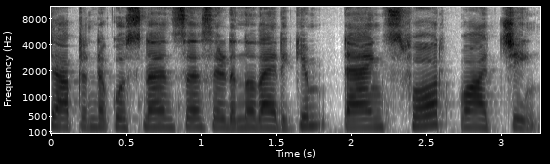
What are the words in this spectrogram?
ചാപ്റ്ററിന്റെ ക്വസ്റ്റൻ ആൻസേഴ്സ് ഇടുന്നതായിരിക്കും. Thanks for watching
